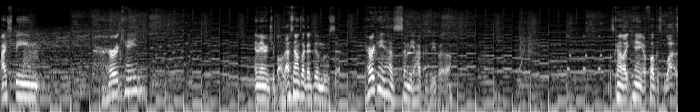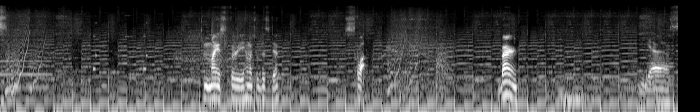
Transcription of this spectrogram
Ice Beam, Hurricane, and Energy Ball. That sounds like a good move set. Hurricane has 70 accuracy, but uh, it's kind of like hitting a focus blast. Minus three. How much will this do? Squat. Burn. Yes.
